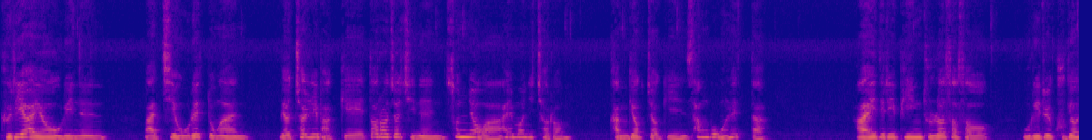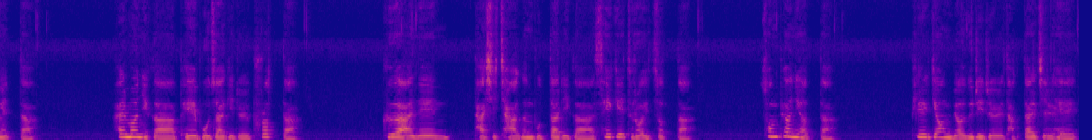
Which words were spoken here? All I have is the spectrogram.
그리하여 우리는 마치 오랫동안 몇 천리 밖에 떨어져 지낸 손녀와 할머니처럼 감격적인 상봉을 했다. 아이들이 빙 둘러서서 우리를 구경했다. 할머니가 배 보자기를 풀었다. 그 안엔 다시 작은 보따리가 세 개 들어 있었다. 송편이었다. 필경 며느리를 닭달질해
